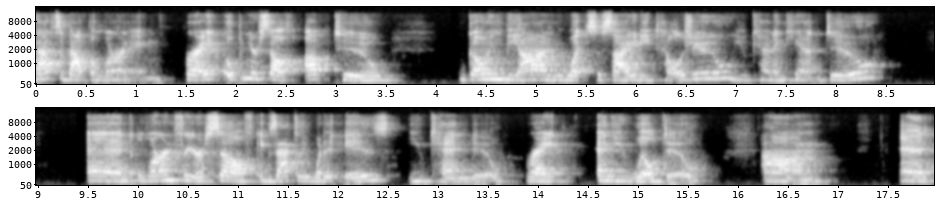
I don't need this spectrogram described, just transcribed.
that's about the learning right? Open yourself up to going beyond what society tells you you can and can't do and learn for yourself exactly what it is you can do right? And you will do. Um and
